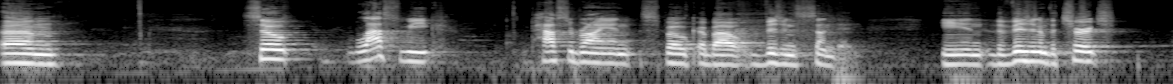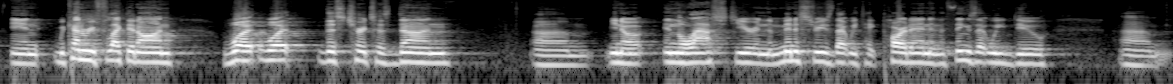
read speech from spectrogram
Um, so, last week, Pastor Brian spoke about Vision Sunday In the vision of the church, and we kind of reflected on what, what this church has done, um, you know, in the last year, in the ministries that we take part in, and the things that we do. Um,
